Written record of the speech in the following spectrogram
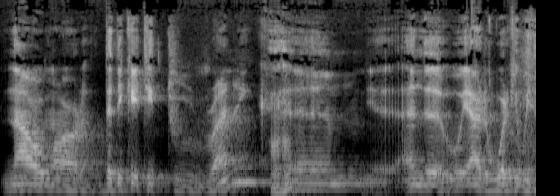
now more dedicated to running. Um, and uh, we are working with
